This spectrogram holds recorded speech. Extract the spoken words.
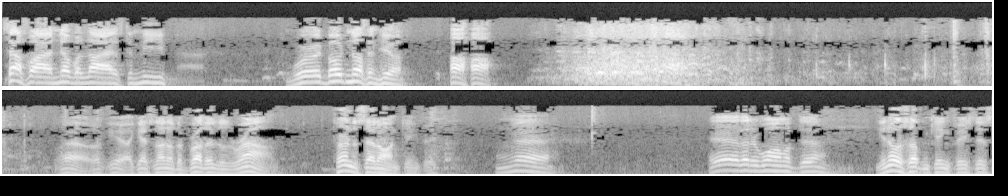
Sapphire never lies to me. Worried about nothing here. Ha ha. Well, look here. I guess none of the brothers is around. Turn the set on, Kingfish. Yeah. Yeah, let it warm up there. You know something, Kingfish? This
